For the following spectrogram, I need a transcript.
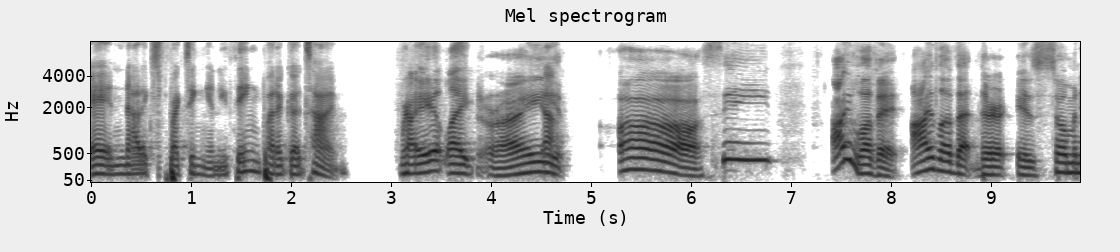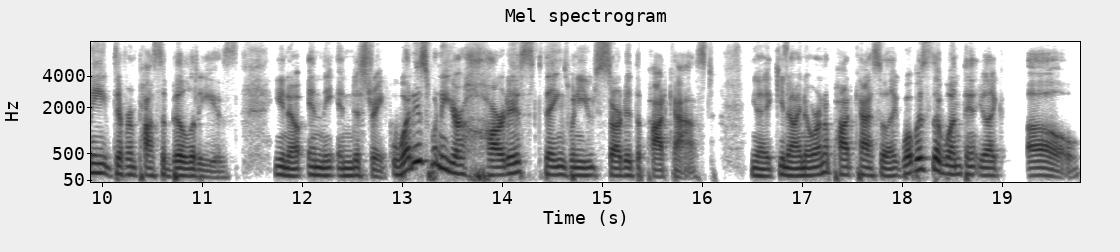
and not expecting anything but a good time right like Right. Yeah. Oh, see, I love it. I love that there is so many different possibilities, you know, in the industry. What is one of your hardest things when you started the podcast? You know, like, you know, I know we're on a podcast. So like, what was the one thing that you're like, oh,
